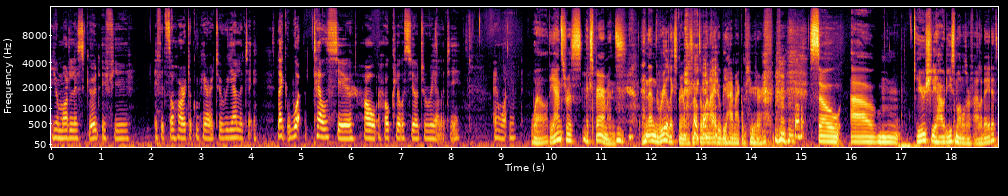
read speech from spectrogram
your model is good if you if it's so hard to compare it to reality? Like, what tells you how how close you're to reality, and what not? Well, the answer is experiments, and then the real experiments, not the one I do behind my computer. so, um, usually, how these models are validated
